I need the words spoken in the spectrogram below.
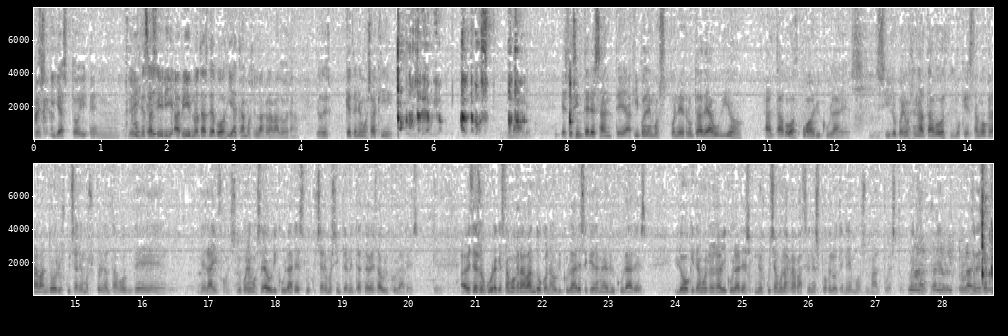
¿Ves? Y ya estoy. En, le dices a Siri abrir notas de voz y ya estamos en la grabadora. Entonces, ¿qué tenemos aquí? Vale. Esto es interesante. Aquí podemos poner ruta de audio, altavoz o auriculares. Si lo ponemos en altavoz, lo que estamos grabando lo escucharemos por el altavoz del, del iPhone. Si lo ponemos en auriculares, lo escucharemos simplemente a través de auriculares. A veces ocurre que estamos grabando con auriculares, se quedan en auriculares, y luego quitamos los auriculares y no escuchamos las grabaciones porque lo tenemos mal puesto. Entonces aquí,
